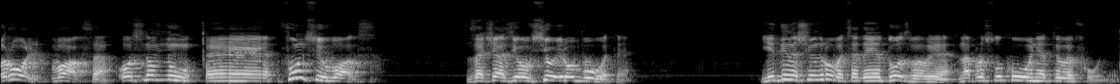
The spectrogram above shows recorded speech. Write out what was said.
Роль ВАКСа, основну е, функцію ВАКС за час його всієї роботи. Єдине, що він робить, це дає дозволи на прослуховування телефонів.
